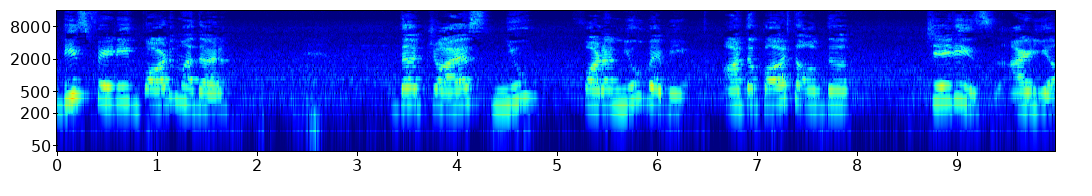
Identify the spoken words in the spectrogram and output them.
This fairy godmother the joyous new for a new baby और the birth of the cherries idea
